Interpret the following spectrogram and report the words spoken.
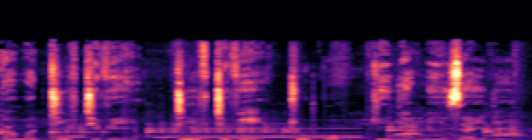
Kama TIFF TV. TIFF TV tupo kijamii zaidi.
